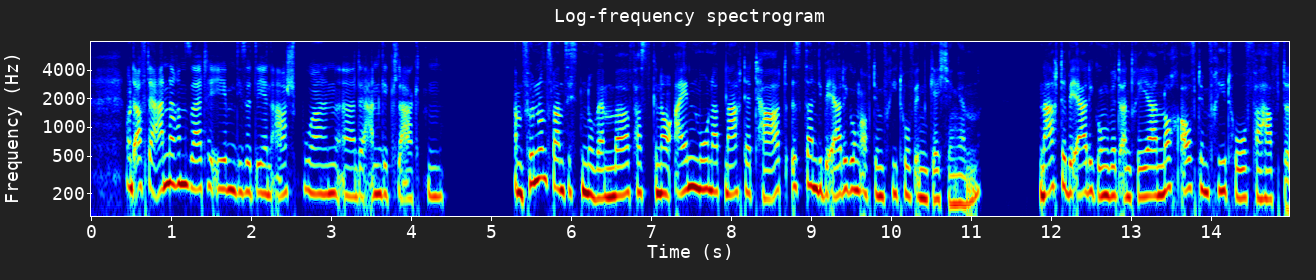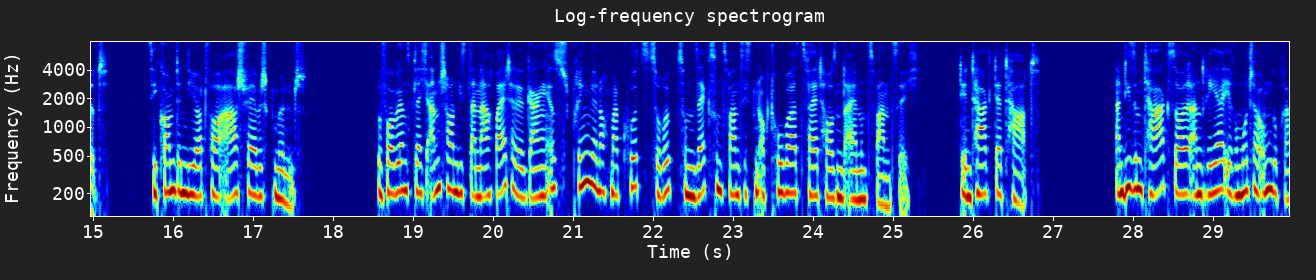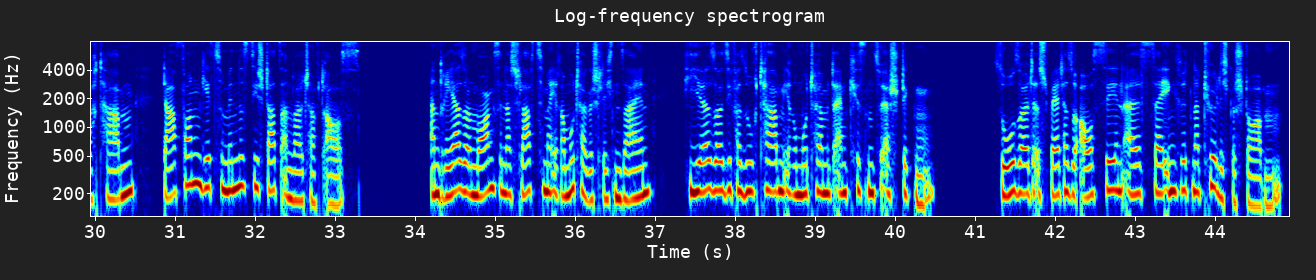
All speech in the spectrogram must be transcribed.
und auf der anderen Seite eben diese DNA-Spuren äh, der Angeklagten. Am 25. November, fast genau einen Monat nach der Tat, ist dann die Beerdigung auf dem Friedhof in Gechingen. Nach der Beerdigung wird Andrea noch auf dem Friedhof verhaftet. Sie kommt in die JVA Schwäbisch Gmünd. Bevor wir uns gleich anschauen, wie es danach weitergegangen ist, springen wir noch mal kurz zurück zum 26. Oktober 2021, den Tag der Tat. An diesem Tag soll Andrea ihre Mutter umgebracht haben. Davon geht zumindest die Staatsanwaltschaft aus. Andrea soll morgens in das Schlafzimmer ihrer Mutter geschlichen sein. Hier soll sie versucht haben, ihre Mutter mit einem Kissen zu ersticken. So sollte es später so aussehen, als sei Ingrid natürlich gestorben.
